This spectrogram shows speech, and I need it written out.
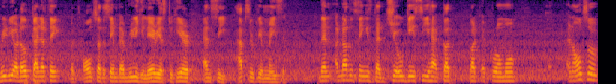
really adult kind of thing, but also at the same time really hilarious to hear and see. Absolutely amazing. Then another thing is that Joe Gacy had cut cut a promo and also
